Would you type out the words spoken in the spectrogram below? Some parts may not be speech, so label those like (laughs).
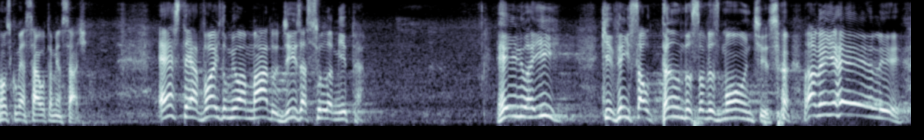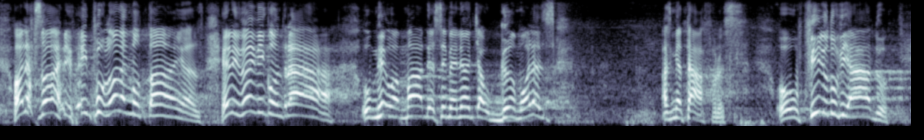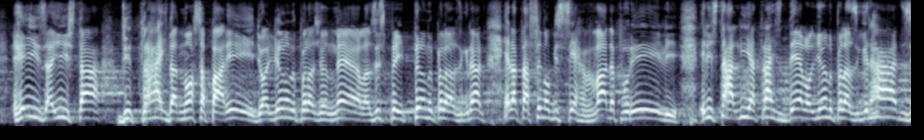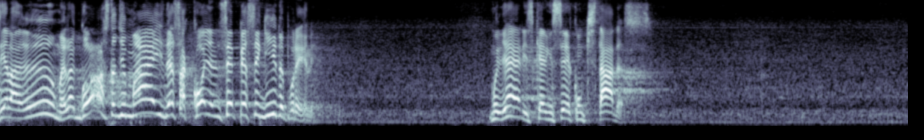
Vamos começar outra mensagem. Esta é a voz do meu amado, diz a Sulamita. Ele aí que vem saltando sobre os montes. (laughs) Lá vem ele. Olha só, ele vem pulando as montanhas. Ele vem me encontrar. O meu amado é semelhante ao gamo. Olha as, as metáforas. O filho do veado Eis aí está de trás da nossa parede, olhando pelas janelas, espreitando pelas grades, ela está sendo observada por ele, ele está ali atrás dela, olhando pelas grades, e ela ama, ela gosta demais dessa coisa de ser perseguida por ele. Mulheres querem ser conquistadas,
